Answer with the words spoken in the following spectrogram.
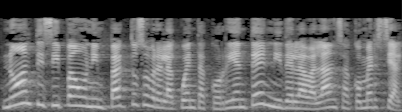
no anticipa un impacto sobre la cuenta corriente ni de la balanza comercial.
